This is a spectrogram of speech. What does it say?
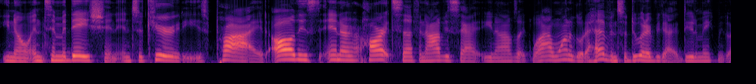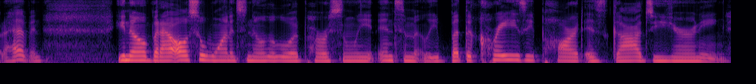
you know intimidation insecurities pride all these inner heart stuff. And obviously I, you know i was like well i want to go to heaven so do whatever you got to do to make me go to heaven you know, but I also wanted to know the Lord personally and intimately. But the crazy part is God's yearning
